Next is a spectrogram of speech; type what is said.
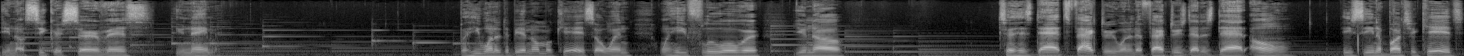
you know, Secret Service, you name it. But he wanted to be a normal kid. So when when he flew over, you know, to his dad's factory, one of the factories that his dad owned, he seen a bunch of kids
